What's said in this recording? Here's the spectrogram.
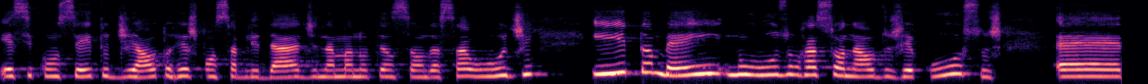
esse conceito de autorresponsabilidade na manutenção da saúde e também no uso racional dos recursos é,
